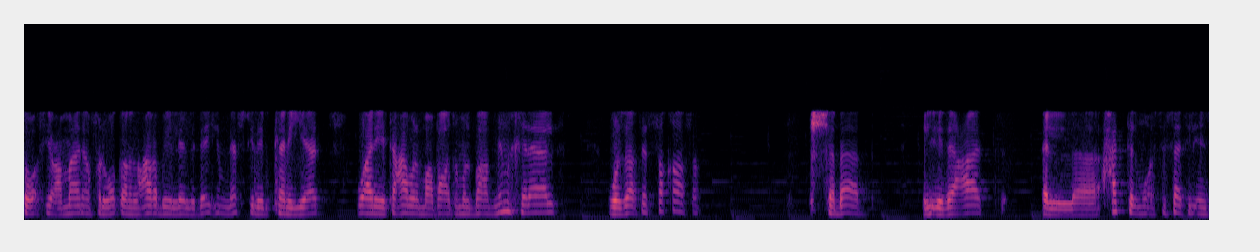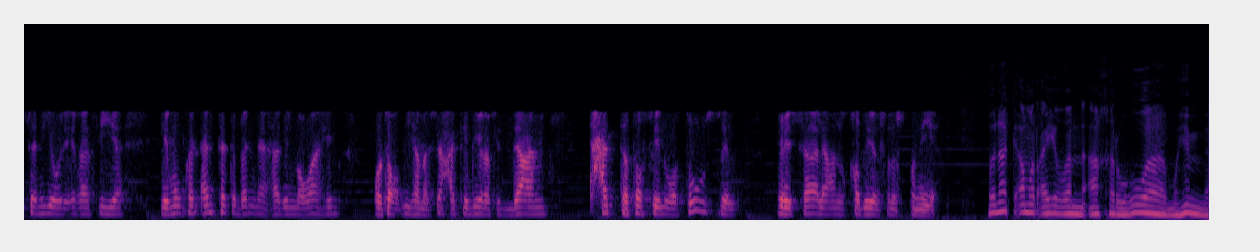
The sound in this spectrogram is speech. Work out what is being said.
سواء في عمان أو في الوطن العربي اللي لديهم نفس الإمكانيات وأن يتعامل مع بعضهم البعض من خلال وزارة الثقافة الشباب الإذاعات حتى المؤسسات الإنسانية والإغاثية اللي ممكن أن تتبنى هذه المواهب وتعطيها مساحة كبيرة في الدعم حتى تصل وتوصل رسالة عن القضية الفلسطينية. هناك أمر أيضا آخر وهو مهم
